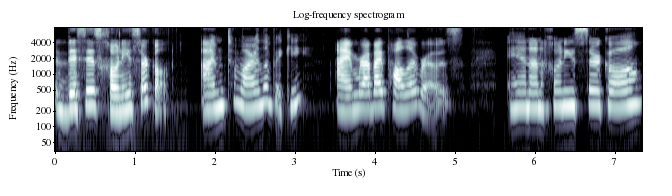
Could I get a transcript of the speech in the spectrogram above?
This is Choni's Circle. I'm Tamara Levicki. I'm Rabbi Paula Rose. And on Choni's Circle,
